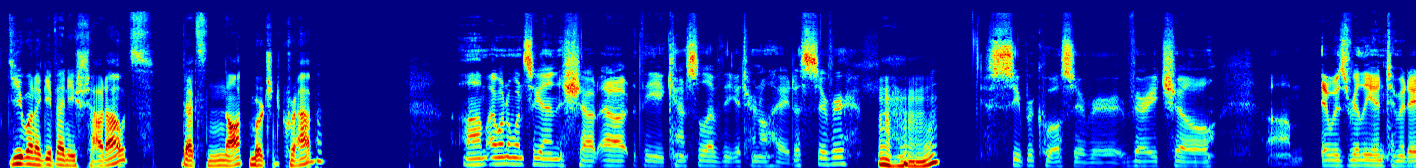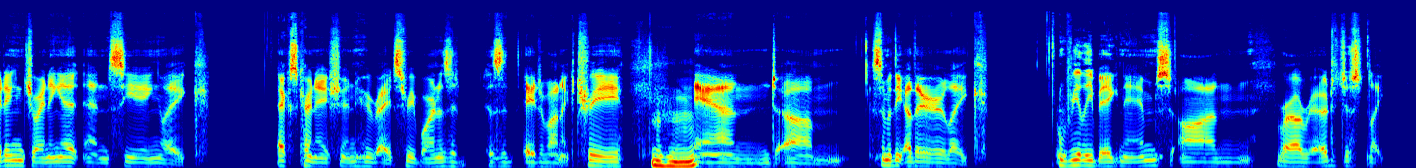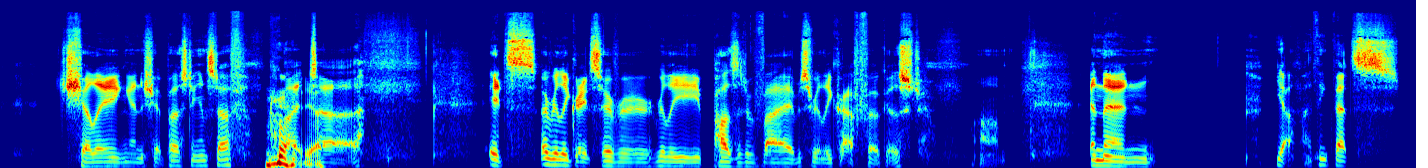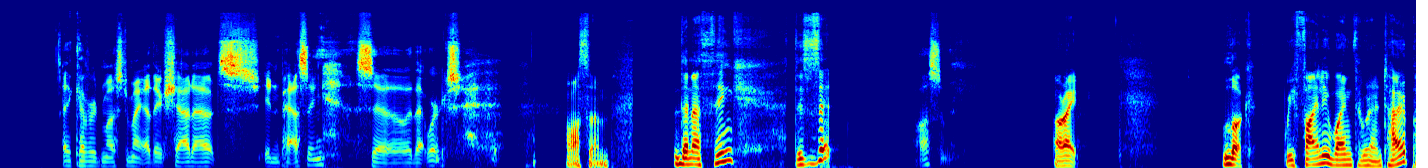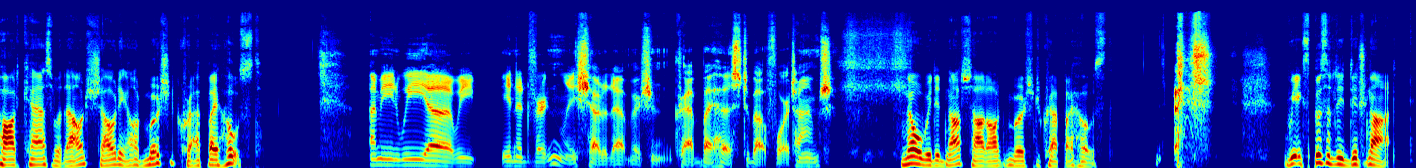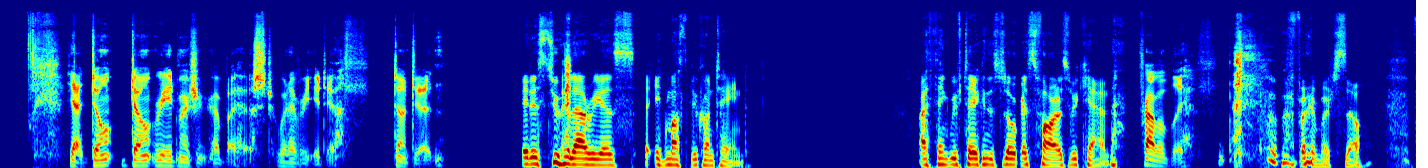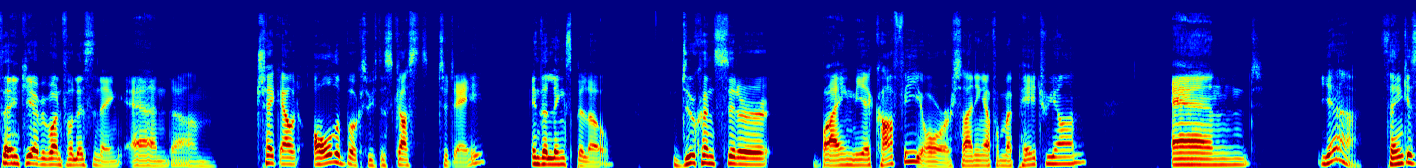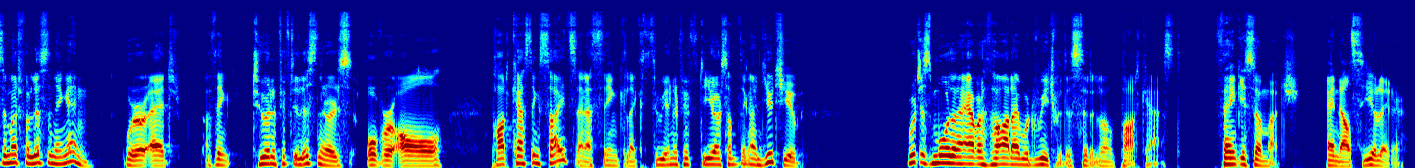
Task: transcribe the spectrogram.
Do you want to give any shout outs that's not Merchant Crab? Um, I want to once again shout out the Council of the Eternal Hiatus server. Mm-hmm. Super cool server, very chill. Um, it was really intimidating joining it and seeing like Excarnation, who writes Reborn as a as a demonic tree, mm-hmm. and um, some of the other like really big names on Royal Road, just like chilling and shitposting and stuff. But yeah. uh, it's a really great server, really positive vibes, really craft focused. Um, and then, yeah, I think that's. I covered most of my other shout outs in passing, so that works. Awesome. Then I think this is it. Awesome. All right. Look, we finally went through an entire podcast without shouting out merchant crab by host. I mean, we uh, we inadvertently shouted out Merchant Crab by Host about four times. No, we did not shout out Merchant Crab by Host. we explicitly did not. Yeah, don't don't read Merchant Crab by Host. Whatever you do, don't do it. It is too hilarious. It must be contained. I think we've taken this joke as far as we can. Probably. Very much so. Thank you everyone for listening, and um, check out all the books we've discussed today in the links below do consider buying me a coffee or signing up for my Patreon. And yeah, thank you so much for listening in. We're at, I think, 250 listeners over all podcasting sites, and I think like 350 or something on YouTube, which is more than I ever thought I would reach with silly little podcast. Thank you so much, and I'll see you later.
